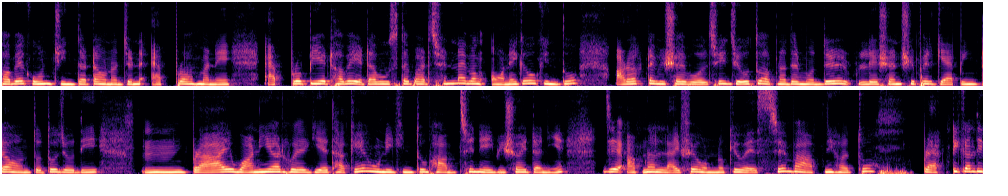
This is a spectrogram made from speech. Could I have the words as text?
হবে, কোন চিন্তাটা ওনার জন্য অ্যাপ্র মানে অ্যাপ্রোপ্রিয়েট হবে এটা বুঝতে পারছেন না এবং অনেকেও কিন্তু আরও একটা বিষয় বলছি, যেহেতু আপনাদের মধ্যে রিলেশনশিপের গ্যাপিংটা অন্তত যদি প্রায় ওয়ান ইয়ার হয়ে গিয়ে থাকে, উনি কিন্তু ভাবছেন এই বিষয়টা নিয়ে যে আপনার লাইফে অন্য কেউ এসছে বা আপনি হয়তো প্র্যাকটিক্যালি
